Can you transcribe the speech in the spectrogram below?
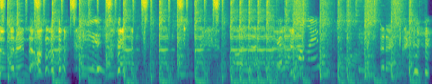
sitter in där. Ska jag komma in? Direkt.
